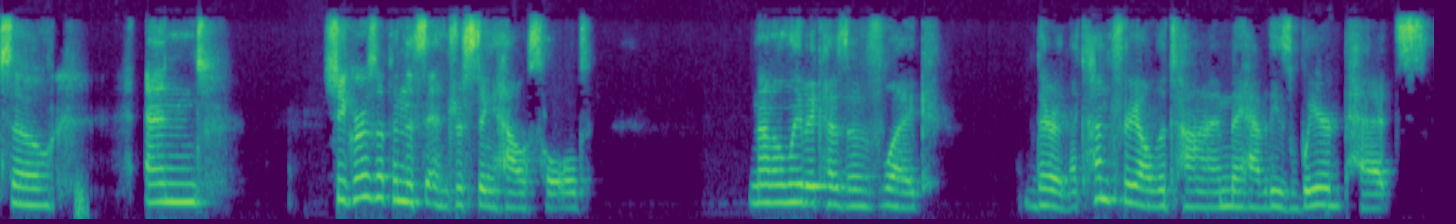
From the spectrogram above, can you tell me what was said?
So, and she grows up in this interesting household. Not only because of like they're in the country all the time, they have these weird pets,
